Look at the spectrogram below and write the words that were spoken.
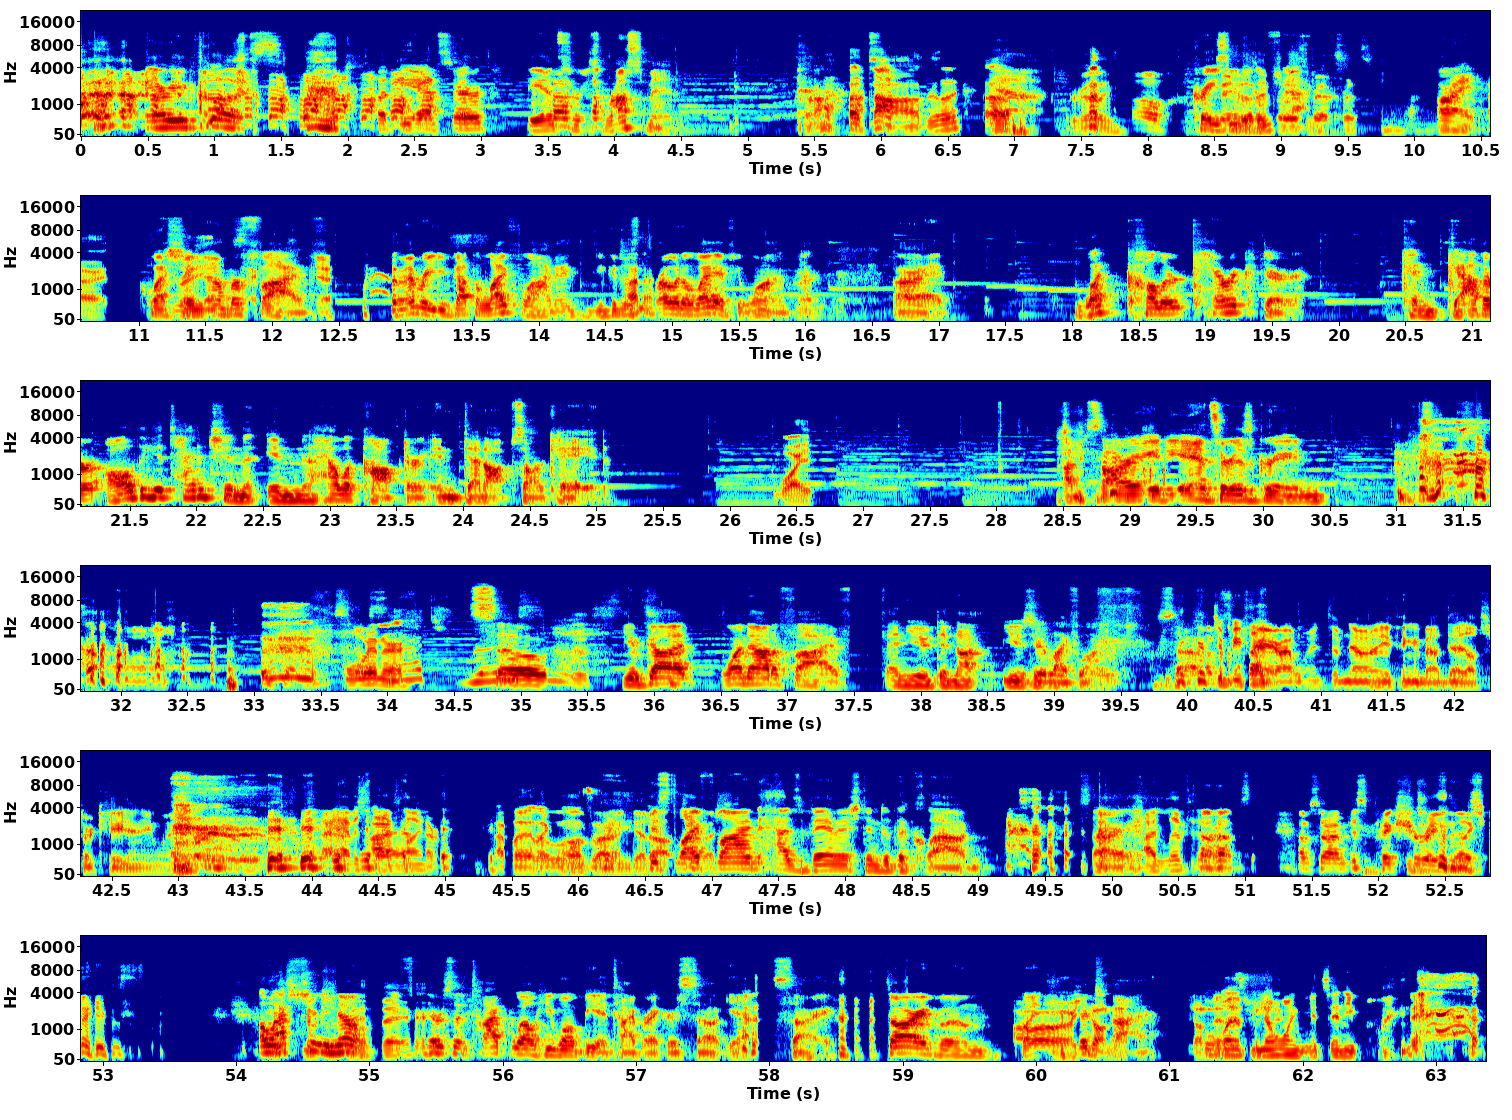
Very close. But the answer, the answer is Russman. Oh, nah, really? Oh, Yeah. Really? Oh, Crazy little reference. All right. All right. Question Right, number five. Yeah. Remember, you've got the lifeline. and You can just throw it away if you want. But all right. What color character can gather all the attention in the helicopter in Dead Ops Arcade? White. I'm sorry, the answer is green. Winner. So you've got one out of five, and you did not use your lifeline. So to be fair, I wouldn't have known anything about Dead Ops Arcade anyway. I have his lifeline. I play it like I love once a running week. Dead His Ops lifeline has vanished into the cloud. Sorry. I lived there. I'm, s- I'm sorry, I'm just picturing like James. Oh, actually, no. There. There's a type. Well, he won't be a tiebreaker, so yeah. Sorry. Sorry, Boom. Oh, but Oh, you don't know. try. You don't Well, what if no one gets any points?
